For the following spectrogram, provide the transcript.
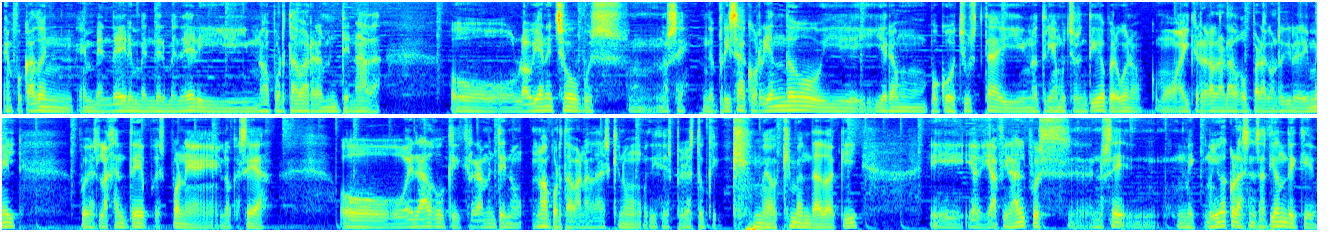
enfocado en, vender, en vender, vender y no aportaba realmente nada. O lo habían hecho, pues, no sé, deprisa, corriendo y, y era un poco chusta y no tenía mucho sentido, pero bueno, como hay que regalar algo para conseguir el email, pues la gente pues pone lo que sea. O era algo que realmente no, no aportaba nada. Es que no dices, pero esto que, me, han dado aquí. Y, al final, pues, no sé, me, iba con la sensación de que,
